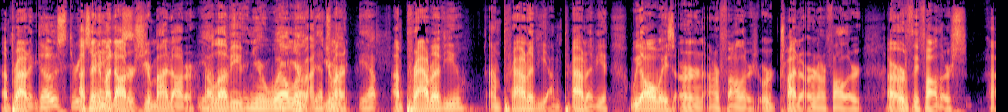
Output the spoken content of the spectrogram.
I'm proud of you. Those three I say to my things. daughters, "You're my daughter. I love you, And you're well You're, loved. mi- That's you're right. mine. Yep. I'm proud of you. I'm proud of you. I'm proud of you. We always earn our fathers, or try to earn our father, our earthly father's uh,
